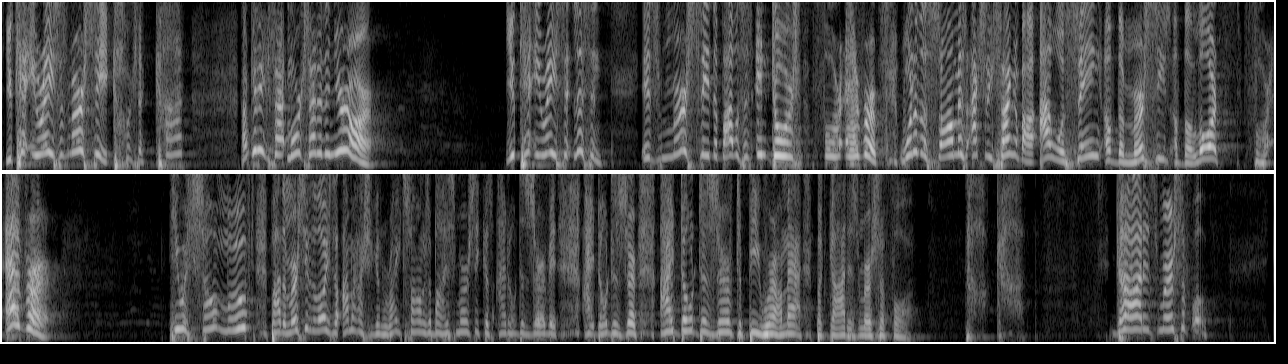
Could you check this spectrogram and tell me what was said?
You can't erase his mercy. Glory to God. I'm getting excited, more excited than you are. You can't erase it. Listen, it's mercy, the Bible says, endures forever. One of the psalmists actually sang about, I will sing of the mercies of the Lord forever. He was so moved by the mercy of the Lord. He said, I'm actually going to write songs about his mercy because I don't deserve it. I don't deserve, I don't deserve to be where I'm at, but God is merciful. Oh, God. God is merciful.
